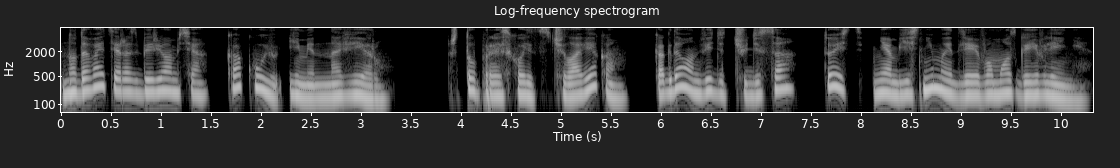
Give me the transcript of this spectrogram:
Но давайте разберемся, какую именно веру. Что происходит с человеком, когда он видит чудеса, то есть необъяснимые для его мозга явления.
